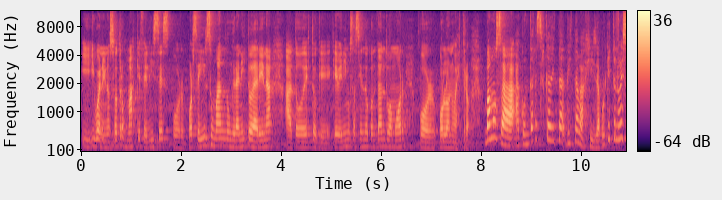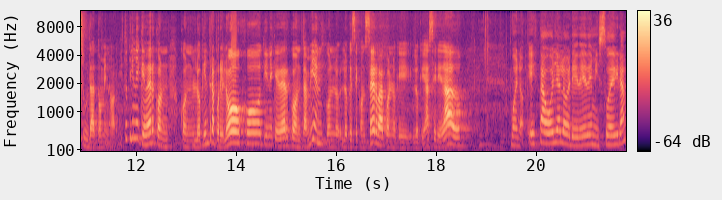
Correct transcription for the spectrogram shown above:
Y, bueno, y nosotros más que felices por, seguir sumando un granito de arena a todo esto que, venimos haciendo con tanto amor por, lo nuestro. Vamos a, contar acerca de esta, vajilla, porque esto no es un dato menor. Esto tiene que ver con, lo que entra por el ojo, tiene que ver con también con lo, que se conserva, con lo que, lo que has heredado. Bueno, esta olla lo heredé de mi suegra,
